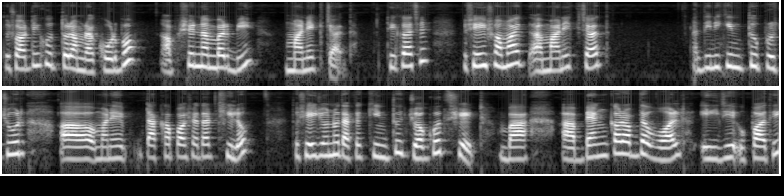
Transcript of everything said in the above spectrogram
তো সঠিক উত্তর আমরা করব। অপশন নাম্বার বি মানিক চাঁদ। ঠিক আছে? তো সেই সময় মানিক চাঁদ, তিনি কিন্তু প্রচুর মানে টাকা পয়সা তার ছিল। তো সেই জন্য তাকে কিন্তু জগৎ শেঠ বা ব্যাংকার অফ দ্য ওয়ার্ল্ড এই যে উপাধি,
